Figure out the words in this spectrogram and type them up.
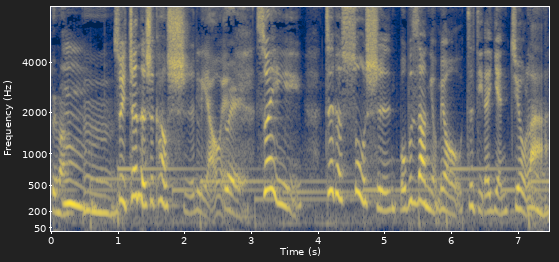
对吗？嗯所以真的是靠食疗哎。对，所以这个素食，我不知道你有没有自己的研究啦。嗯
